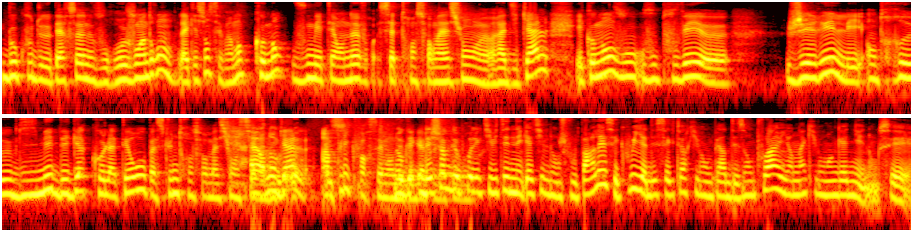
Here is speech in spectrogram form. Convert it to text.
beaucoup de personnes vous rejoindront. La question, c'est vraiment comment vous mettez en œuvre cette transformation euh, radicale et comment vous, vous pouvez... Euh, gérer les entre guillemets dégâts collatéraux parce qu'une transformation aussi radicale euh, implique forcément des dégâts les chocs de productivité négatifs dont je vous parlais c'est que oui il y a des secteurs qui vont perdre des emplois et il y en a qui vont en gagner. Donc c'est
